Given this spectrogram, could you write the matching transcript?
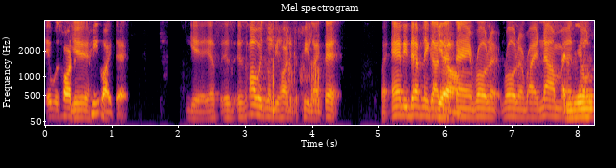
It was hard yeah. to compete like that. Yeah, it's, it's, it's always gonna be hard to compete like that. But Andy definitely got yeah. that thing rolling, rolling right now, man. So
